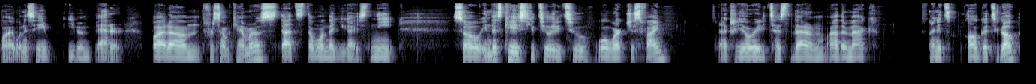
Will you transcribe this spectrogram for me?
well I wouldn't say even better but um, for some cameras that's the one that you guys need. So in this case utility 2 will work just fine actually already tested that on my other Mac and it's all good to go.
